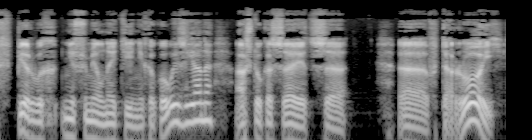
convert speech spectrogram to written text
в первых не сумел найти никакого изъяна, а что касается э, второй,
